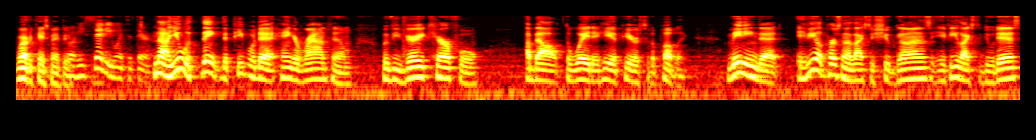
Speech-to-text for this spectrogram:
whatever the case may be. Well, he said he went to therapy. Now, you would think the people that hang around him would be very careful about the way that he appears to the public. Meaning that if you're a person that likes to shoot guns, if he likes to do this,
